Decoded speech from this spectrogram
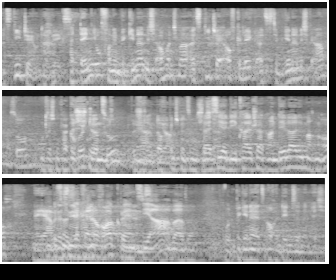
als DJ unterwegs. Hat Daniel von den Beginnern nicht auch manchmal als DJ aufgelegt, als es die Beginner nicht gab? So, und sich ein paar Kröten Bestimmt. dazu? Bestimmt, ja, doch, ja. bin ich mir ziemlich Das heißt sicher. hier die Culture Candela, die machen auch. Naja, aber das sind ja keine keine Rockbands, Rockbands. ja, aber Gut, Beginner jetzt auch in dem Sinne nicht.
